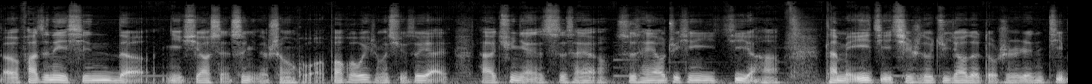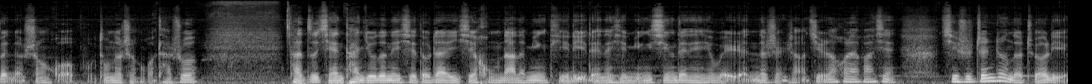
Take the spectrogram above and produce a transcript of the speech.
呃，发自内心的，你需要审视你的生活。包括为什么许知远他去年《十三幺》《十三幺》最新一季哈，他每一集其实都聚焦的都是人基本的生活、普通的生活。他说。他之前探究的那些都在一些宏大的命题里的那些明星的那些伟人的身上，其实他后来发现，其实真正的哲理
